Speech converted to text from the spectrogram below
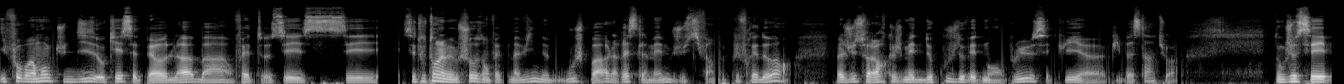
il faut vraiment que tu te dises ok cette période là bah en fait c'est c'est tout le temps la même chose en fait, ma vie ne bouge pas, elle reste la même, juste il fait un peu plus frais dehors. Il va juste falloir que je mette deux couches de vêtements en plus et puis euh, puis basta, tu vois. Donc je sais,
